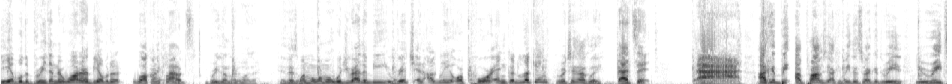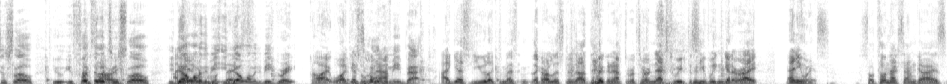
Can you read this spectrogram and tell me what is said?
Be able to breathe underwater or be able to walk on clouds? Breathe on the water. Invisible. One more, one more. Would you rather be rich and ugly or poor and good looking? Rich and ugly. That's it. Ah, I could be. I promise you, I could beat this record. Read. You read too slow. You you flip I'm through it too slow. You I don't want me to be. You don't want me to be great. All right. Well, I guess He's we're holding have, me back. I guess you, like the mess, like our listeners out there, are gonna have to return next week to see if we can get it right. Anyways, so till next time, guys.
